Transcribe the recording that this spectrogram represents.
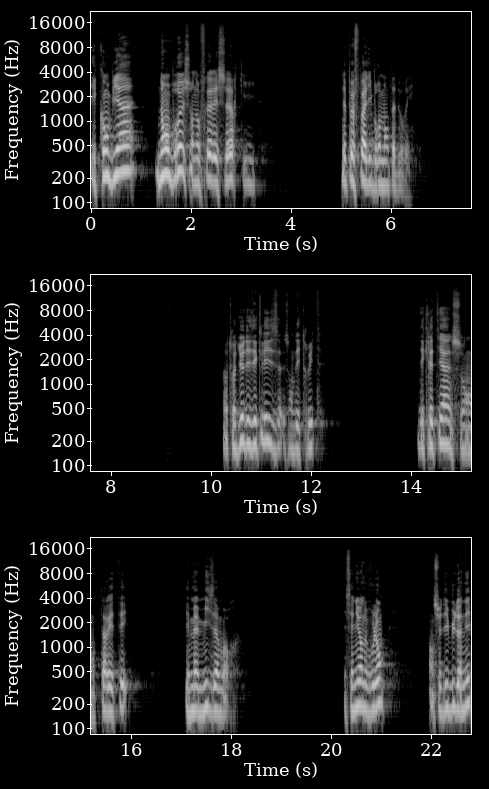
et combien nombreux sont nos frères et sœurs qui ne peuvent pas librement adorer. Notre Dieu des églises sont détruites, des chrétiens sont arrêtés, et même mis à mort. Et Seigneur, nous voulons, en ce début d'année,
